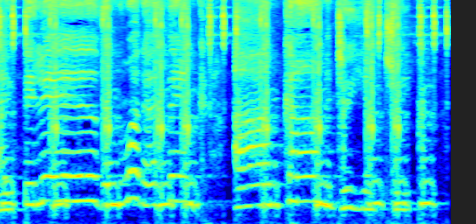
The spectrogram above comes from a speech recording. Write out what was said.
I believe in what I think. I'm coming to your treat.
